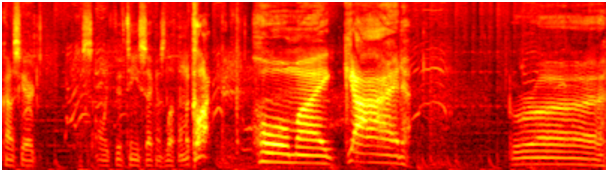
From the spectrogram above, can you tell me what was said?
Kind of scared. There's only 15 seconds left on the clock. Oh my god. Bruh.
